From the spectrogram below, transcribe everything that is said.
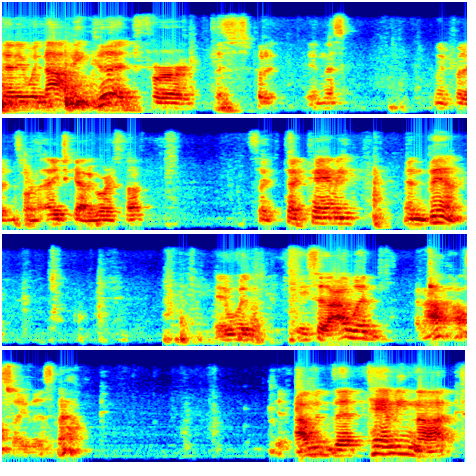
that it would not be good for let's just put it in this let me put it in sort of age category stuff. So take Tammy and Ben. It would he said I would and I, I'll say this now. I would that Tammy not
